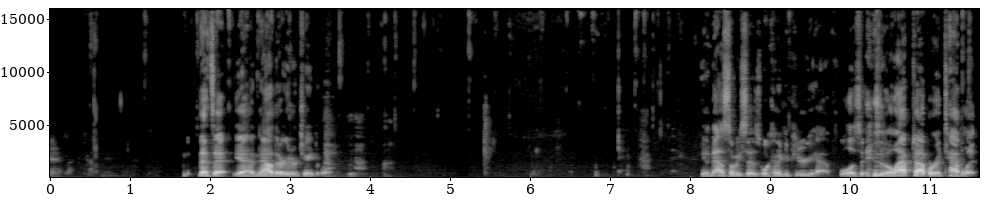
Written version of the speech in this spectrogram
And a laptop. and a laptop. That's it. Yeah, now they're interchangeable. Now somebody says, "What kind of computer you have?" Well, is it, is it a laptop or a tablet?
